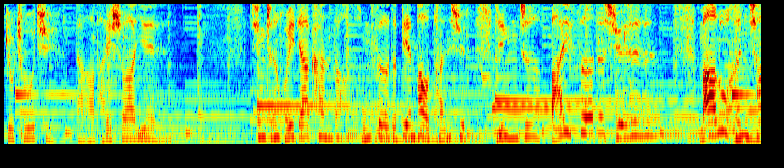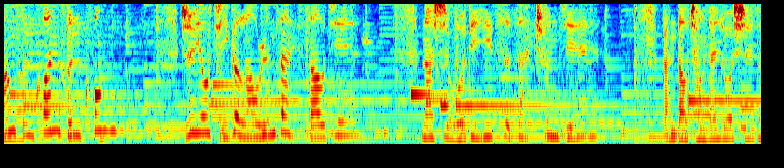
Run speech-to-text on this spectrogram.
就出去打牌刷夜。清晨回家，看到红色的鞭炮残雪映着白色的雪，马路很长很宽很空，只有几个老人在扫街。那是我第一次在春节感到怅然若失的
